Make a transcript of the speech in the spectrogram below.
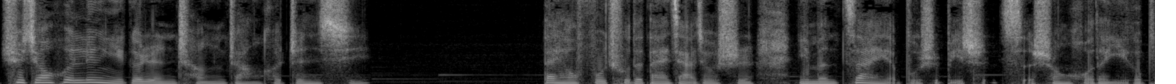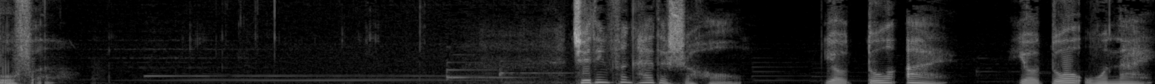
去教会另一个人成长和珍惜，但要付出的代价就是你们再也不是彼此此生活的一个部分了。决定分开的时候，有多爱，有多无奈，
